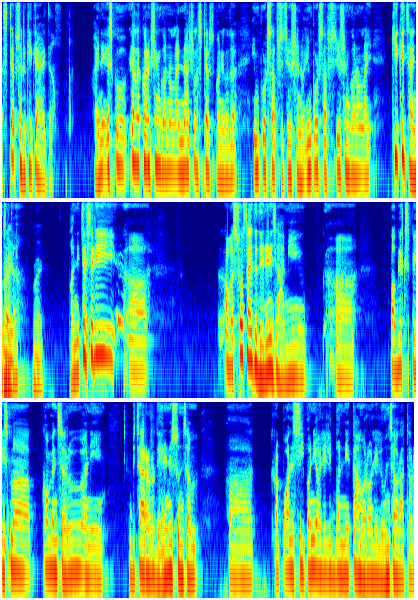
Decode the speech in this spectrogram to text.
स्टेप्सहरू के के आयो त? होइन यसको यसलाई करेक्सन गर्नलाई नेचुरल स्टेप्स भनेको त इम्पोर्ट सब्सटिट्युसन हो। इम्पोर्ट सब्सटिट्युसन गर्नलाई के के चाहिन्छ त? भन्ने त्यसरी अब सोचाइ त धेरै नै छ हामी पब्लिक स्पेसमा कमेन्ट्सहरू अनि विचारहरू धेरै नै सुन्छौँ। र पोलिसी पनि अलिअलि बन्ने कामहरू अलिअलि हुन्छ होला तर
